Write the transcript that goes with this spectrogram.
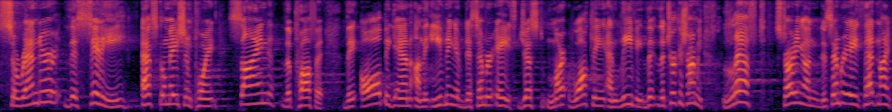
surrender the city exclamation point signed the prophet. They all began on the evening of december 8th just mar- walking and leaving. The, the turkish army left starting on december 8th that night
